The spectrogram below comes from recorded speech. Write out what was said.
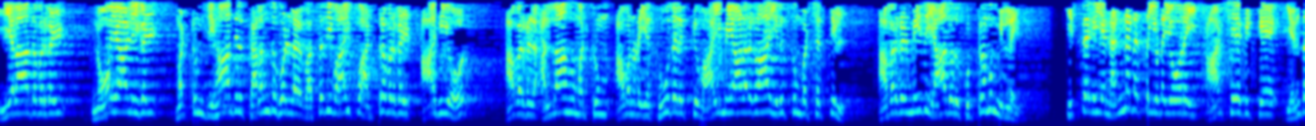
இயலாதவர்கள் நோயாளிகள் மற்றும் ஜிஹாதில் கலந்து கொள்ள வசதி வாய்ப்பு அற்றவர்கள் ஆகியோர் அவர்கள் அல்லாஹு மற்றும் அவனுடைய தூதருக்கு வாய்மையாளர்களாய் இருக்கும் பட்சத்தில் அவர்கள் மீது யாதொரு குற்றமும் இல்லை. இத்தகைய நன்னடத்தையுடையோரை ஆட்சேபிக்க எந்த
